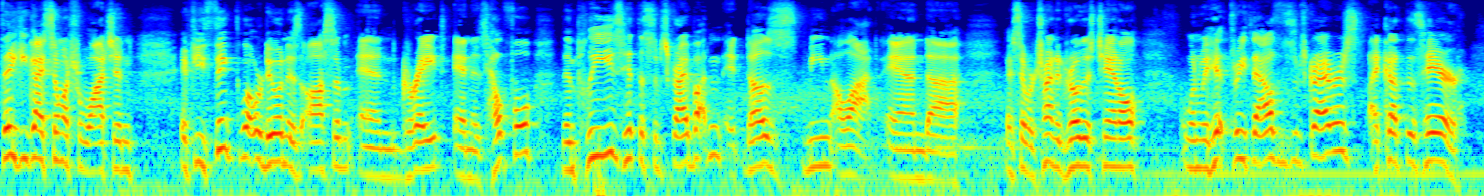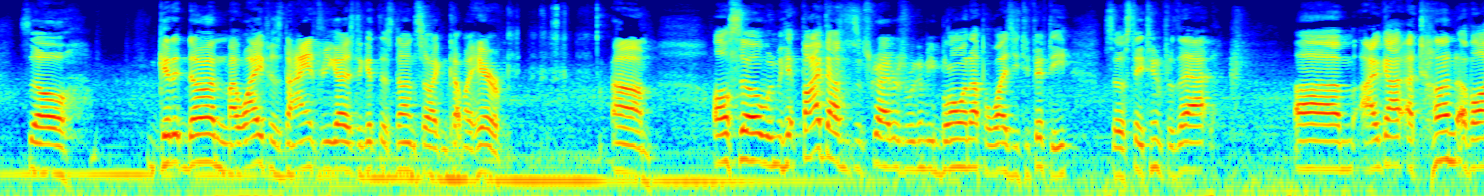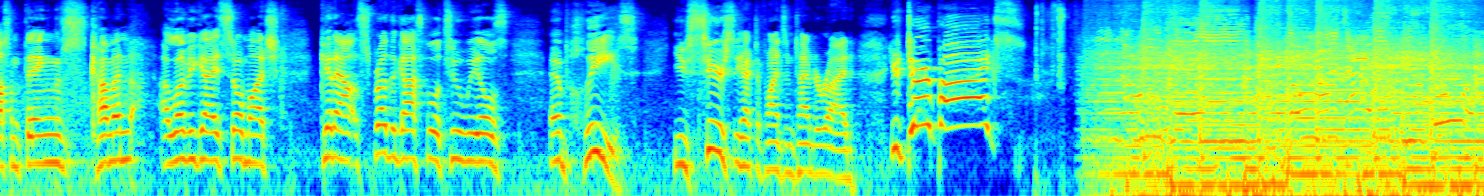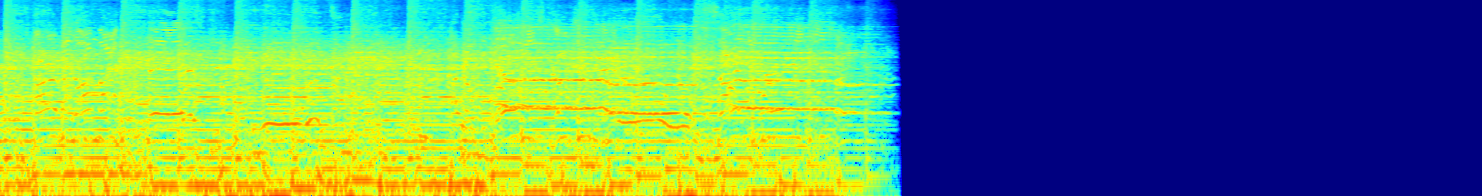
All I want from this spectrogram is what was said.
Thank you guys so much for watching. If you think what we're doing is awesome and great and is helpful, then please hit the subscribe button. It does mean a lot. And uh, like I said, we're trying to grow this channel. When we hit 3,000 subscribers, I cut this hair. So get it done. My wife is dying for you guys to get this done so I can cut my hair. Um, also, when we hit 5,000 subscribers, we're going to be blowing up a YZ250, so stay tuned for that. Um, I got a ton of awesome things coming. I love you guys so much. Get out, spread the gospel of two wheels, and please, you seriously have to find some time to ride your dirt bikes!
